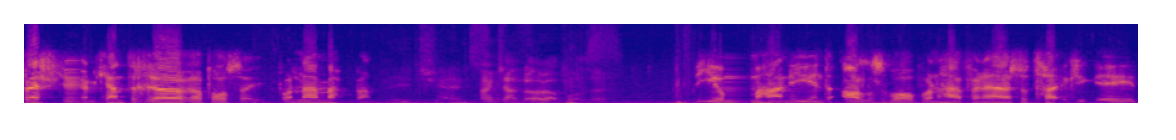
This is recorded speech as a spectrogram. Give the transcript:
Bastion kan inte röra på sig på den här mappen. han kan röra på sig. Jo men han är ju inte alls bra på den här för den här är så eh,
